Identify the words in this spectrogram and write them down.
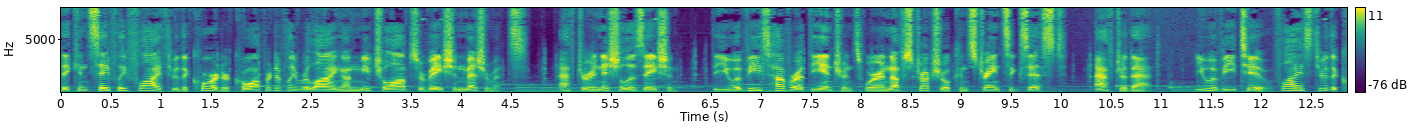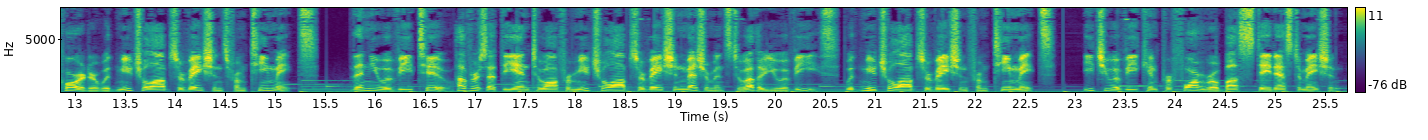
they can safely fly through the corridor cooperatively relying on mutual observation measurements. After initialization, the UAVs hover at the entrance where enough structural constraints exist. After that, UAV-2 flies through the corridor with mutual observations from teammates. Then UAV-2 hovers at the end to offer mutual observation measurements to other UAVs. With mutual observation from teammates, each UAV can perform robust state estimation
